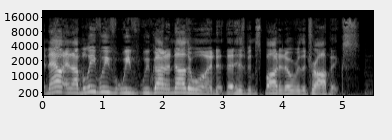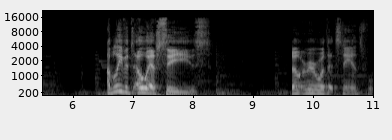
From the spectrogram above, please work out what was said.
And now, and I believe we've we've we've got another one that has been spotted over the tropics. I believe it's OFCs. I don't remember what that stands for.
